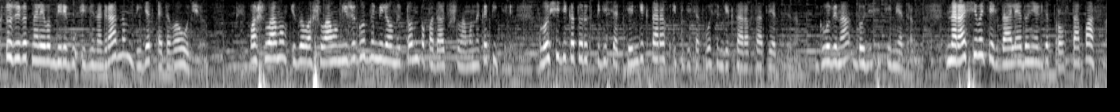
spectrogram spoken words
Кто живет на левом берегу и в Виноградном, видят это воочию. По шламам и золошламам ежегодно миллионы тонн попадают в шламонакопители, площади которых 57 гектаров и 58 гектаров соответственно. Глубина до 10 метров. Наращивать их далее до нельзя просто опасно.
